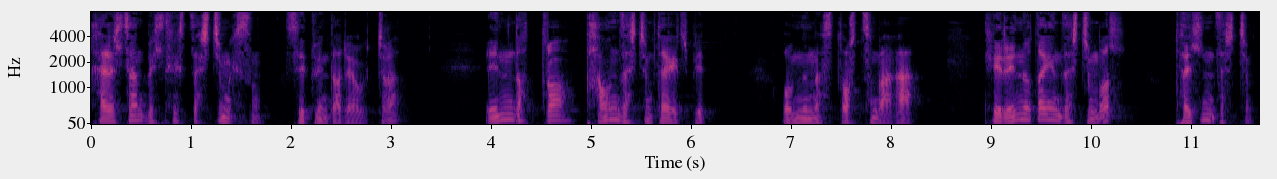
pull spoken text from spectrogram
харилцаанд бэлтгэх зарчим гэсэн сэдвийн дор явж байгаа. Энэ дотроо 5 зарчимтай гэж бид өмнө нь бас дурдсан байгаа. Тэгэхээр энэ удаагийн зарчим бол толин зарчим.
